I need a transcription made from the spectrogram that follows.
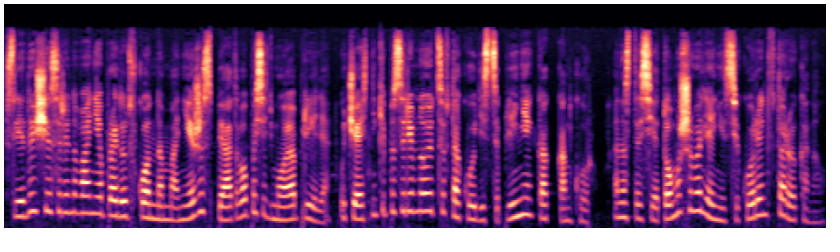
Следующие соревнования пройдут в конном манеже с 5 по 7 апреля. Участники посоревнуются в такой дисциплине, как конкур. Анастасия Томашева, Леонид Сикорин, Второй канал.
